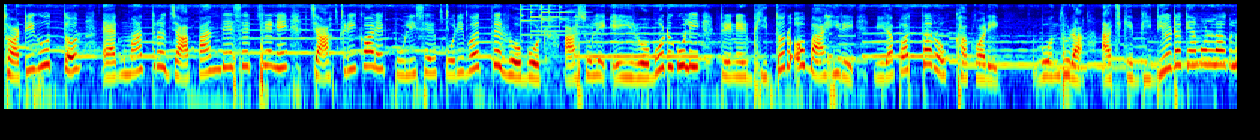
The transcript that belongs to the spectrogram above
সঠিক উত্তর একমাত্র জাপান দেশের ট্রেনে চাকরি করে পুলিশের পরিবর্তে রোবট। আসলে এই রোবটগুলি ট্রেনের ভিতর ও বাহিরে নিরাপত্তা রক্ষা করে। বন্ধুরা, আজকে ভিডিওটা কেমন লাগল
